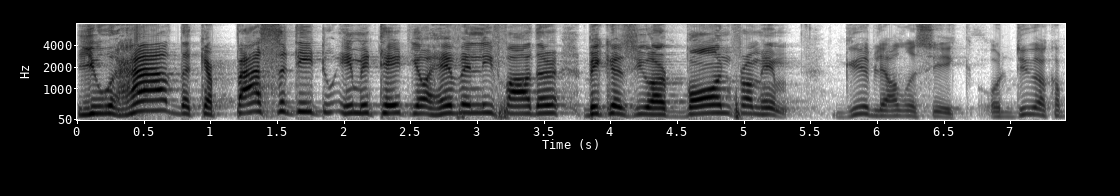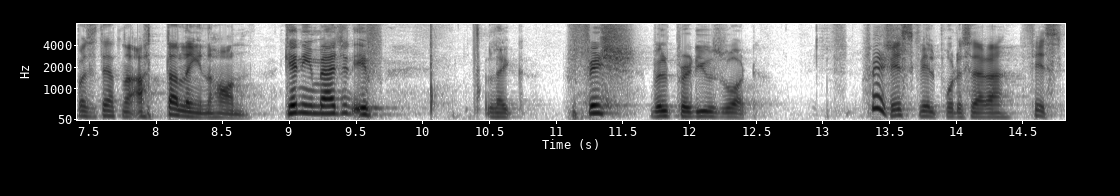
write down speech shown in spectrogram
you have the capacity to imitate your heavenly Father because you are born from him. Gud blir aldri syk, og du har kapasiteten å etterligne han. Can you imagine if, like, fish will produce what? Fish. Fisk vil produsere fisk.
